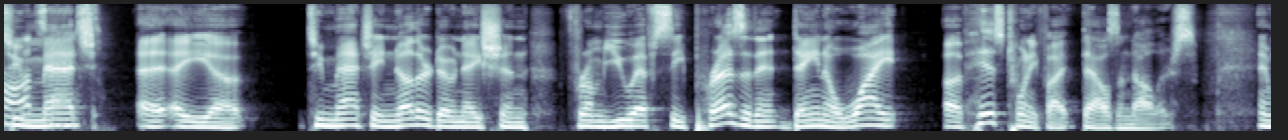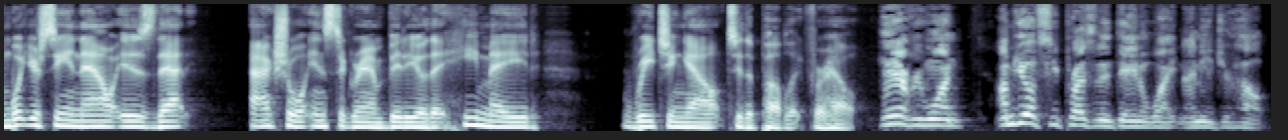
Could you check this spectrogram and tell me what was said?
to match nice. a, a uh, to match another donation from UFC president Dana White of his $25,000. And what you're seeing now is that actual Instagram video that he made reaching out to the public for help. Hey everyone, I'm UFC President Dana White and I need your help.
